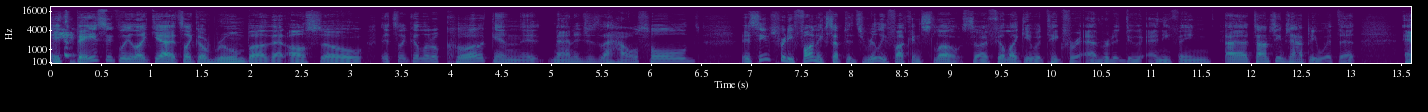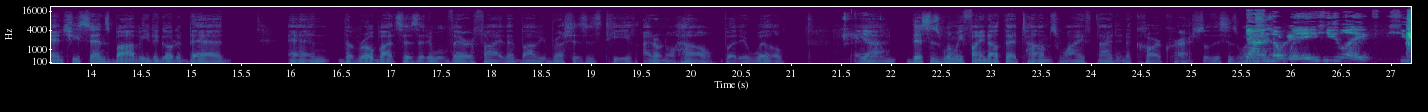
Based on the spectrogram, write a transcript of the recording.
it's basically like yeah, it's like a Roomba that also it's like a little cook and it manages the household. It seems pretty fun, except it's really fucking slow. So I feel like it would take forever to do anything. Uh, Tom seems happy with it, and she sends Bobby to go to bed. And the robot says that it will verify that Bobby brushes his teeth. I don't know how, but it will. And Yeah. this is when we find out that Tom's wife died in a car crash. So this is why yeah, and the way he like, he's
